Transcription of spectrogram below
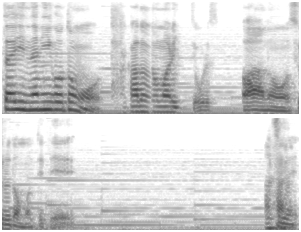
対何事も高止まりって俺、あの、すると思ってて、あ、すご。はい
